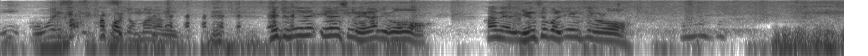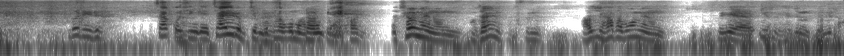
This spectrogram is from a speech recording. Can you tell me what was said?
이 공을 탑볼 좀 많았는데. 하여튼 이런, 이런 식으로 해가지고 하면 연습을 이런 식으로 머리를 잡고 있는 게 자유롭지 못하고만 잘 볼게. 처음에는 부자연스럽습니다. 나중에 하다 보면은 그게 익숙해지면 됩니다.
